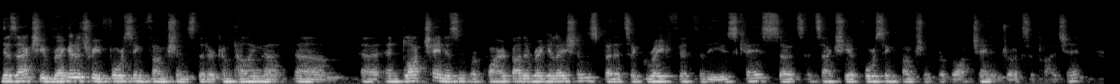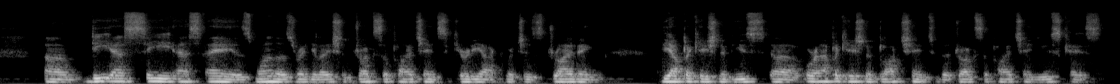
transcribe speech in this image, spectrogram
there's actually regulatory forcing functions that are compelling that. Um, uh, and blockchain isn't required by the regulations, but it's a great fit for the use case. So it's, it's actually a forcing function for blockchain and drug supply chain. Um, DSCSA is one of those regulations, Drug Supply Chain Security Act, which is driving the application of use uh, or application of blockchain to the drug supply chain use case.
